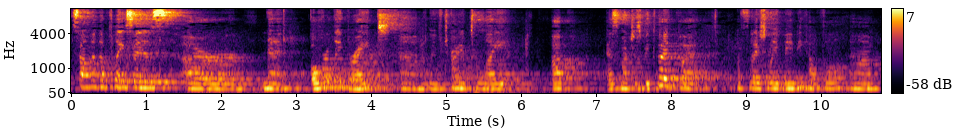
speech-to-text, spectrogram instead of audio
some of the places are not overly bright. Um, we've tried to light up as much as we could, but a flashlight may be helpful. Um,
